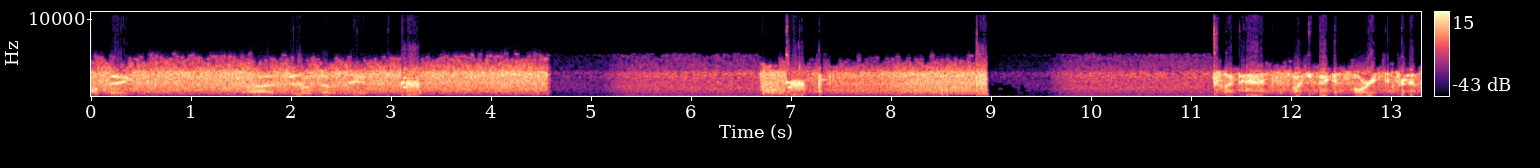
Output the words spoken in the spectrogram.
I'll take uh, 078. Flip pads, walking back and forth in front of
